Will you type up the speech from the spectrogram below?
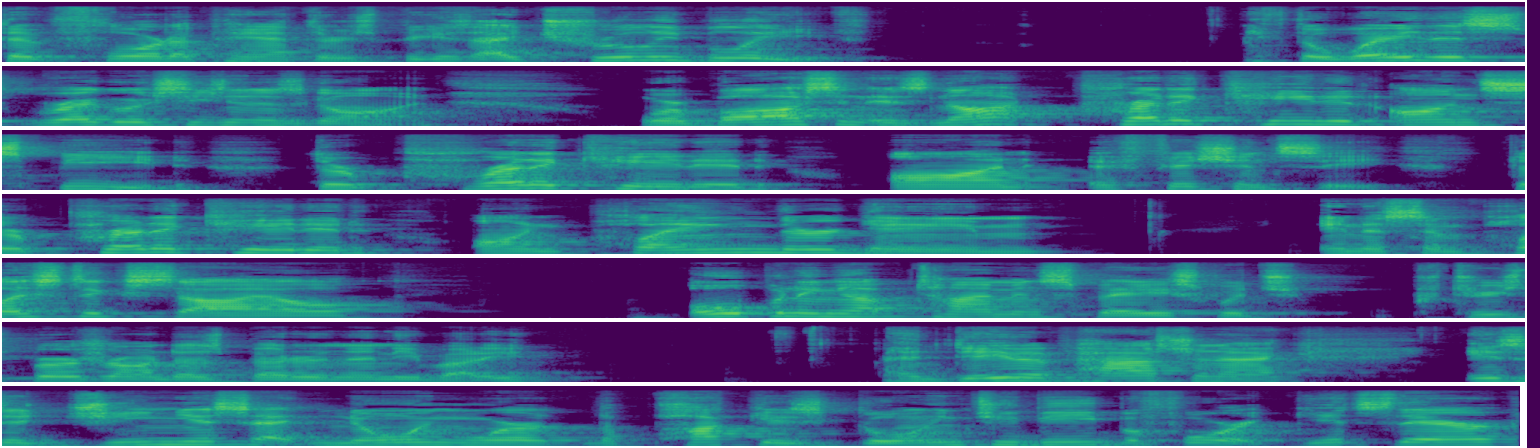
the Florida Panthers? Because I truly believe if the way this regular season has gone, where Boston is not predicated on speed, they're predicated on efficiency. They're predicated on playing their game in a simplistic style, opening up time and space, which Patrice Bergeron does better than anybody. And David Pastrnak is a genius at knowing where the puck is going to be before it gets there,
